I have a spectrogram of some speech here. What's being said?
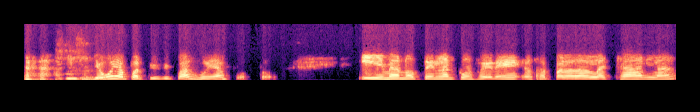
Yo voy a participar, voy a por todo. Y me anoté en la conferencia, o sea, para dar la charla.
